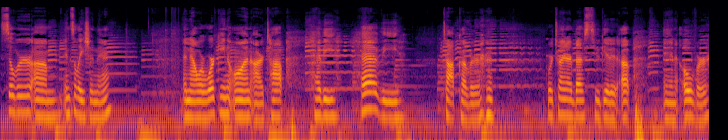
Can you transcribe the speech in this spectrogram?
silver um, insulation there. And now we're working on our top heavy, heavy top cover. we're trying our best to get it up and over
